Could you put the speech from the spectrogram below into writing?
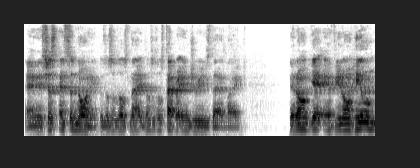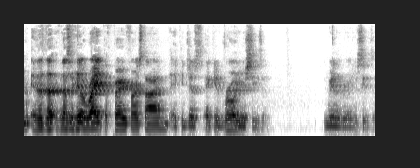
and it's just it's annoying because those are those those are those type of injuries that like they don't get if you don't heal them if it doesn't- it doesn't heal right the very first time it could just it could ruin your season, really ruin your season.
